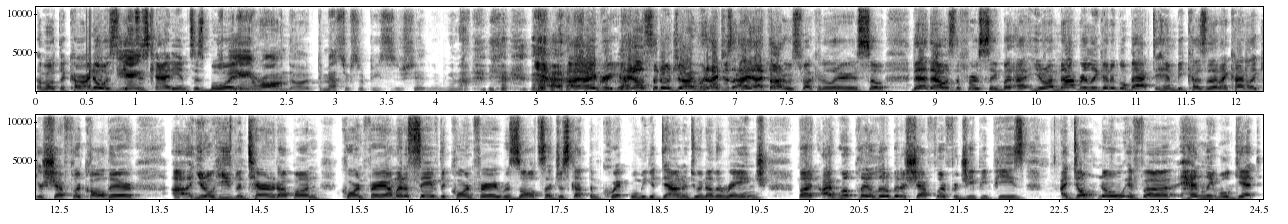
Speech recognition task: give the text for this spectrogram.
about the car. I know it's, it's his caddy and it's his boy. He ain't wrong though. Domestics are pieces of shit. You know. yeah, I, I, agree. I also don't drive, but I just I, I, thought it was fucking hilarious. So that that was the first thing. But I, you know, I'm not really gonna go back to him because of that. I kind of like your Scheffler call there. Uh, you know, he's been tearing it up on Corn Ferry. I'm going to save the Corn Ferry results. I just got them quick when we get down into another range. But I will play a little bit of Scheffler for GPPs. I don't know if uh, Henley will get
